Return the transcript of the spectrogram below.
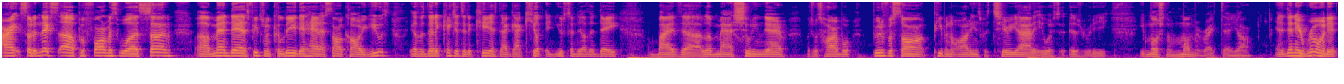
All right, so the next uh, performance was Son uh, Mendes featuring Khalid. They had a song called Youth. It was a dedication to the kids that got killed in Houston the other day by the little mass shooting there, which was horrible. Beautiful song. People in the audience was teary eyed. It was it was really emotional moment right there, y'all. And then they ruined it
